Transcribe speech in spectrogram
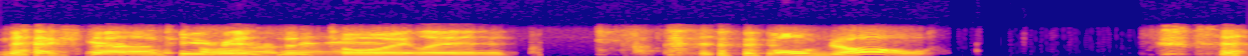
Next up, here is the toilet. Oh no. if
